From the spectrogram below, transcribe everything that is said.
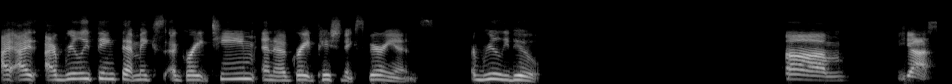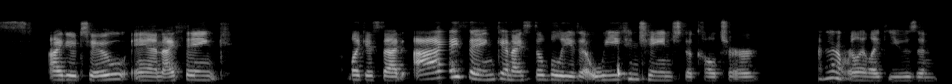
I, I, I really think that makes a great team and a great patient experience. I really do. Um, yes, I do too. And I think, like I said, I think, and I still believe that we can change the culture. And I don't really like using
